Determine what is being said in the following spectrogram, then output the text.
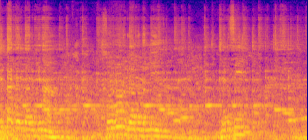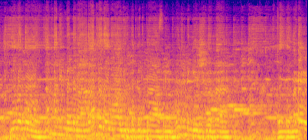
ಚಿತ್ತಾಪುರ ತಾಲೂಕಿನ ಸೋಗೂರು ಗ್ರಾಮದಲ್ಲಿ ಜನಿಸಿ ಈ ಒಂದು ನಮ್ಮ ನಿಮ್ಮೆಲ್ಲರ ಆರಾಧ್ಯ ದೈವವಾಗಿರ್ತಕ್ಕಂಥ ಶ್ರೀ ಭೋಜಲಿಂಗೇಶ್ವರರ ಒಂದು ಮಠವು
